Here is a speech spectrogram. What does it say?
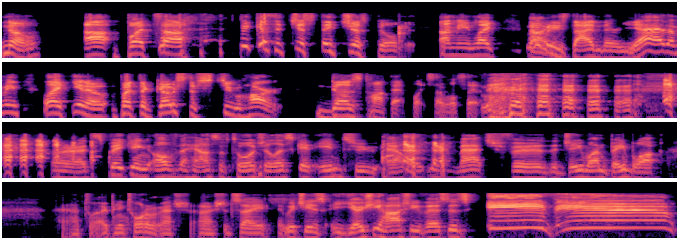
no. Uh but uh because it just they just built it. I mean like nobody's died in there yet. I mean like, you know, but the ghost of Stu Hart does taunt that place, I will say that. All right. Speaking of the House of Torture, let's get into our match for the G1 B block. Uh, to- opening tournament match, I should say, which is Yoshihashi versus Evil.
